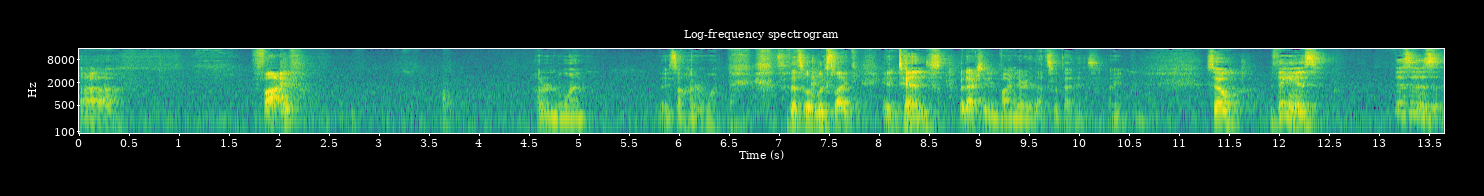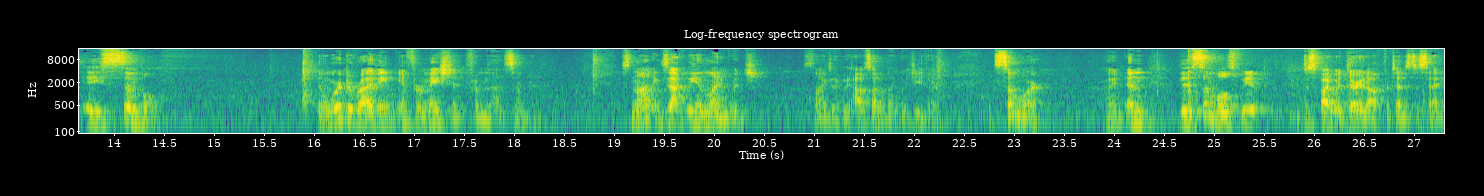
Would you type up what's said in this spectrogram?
uh, five, 101, it's 101. so that's what it looks like in tens, but actually in binary, that's what that is, right? So the thing is, this is a symbol, and we're deriving information from that symbol. It's not exactly in language. It's not exactly outside of language either. It's somewhere, right? And the symbols, we despite what Derrida pretends to say,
